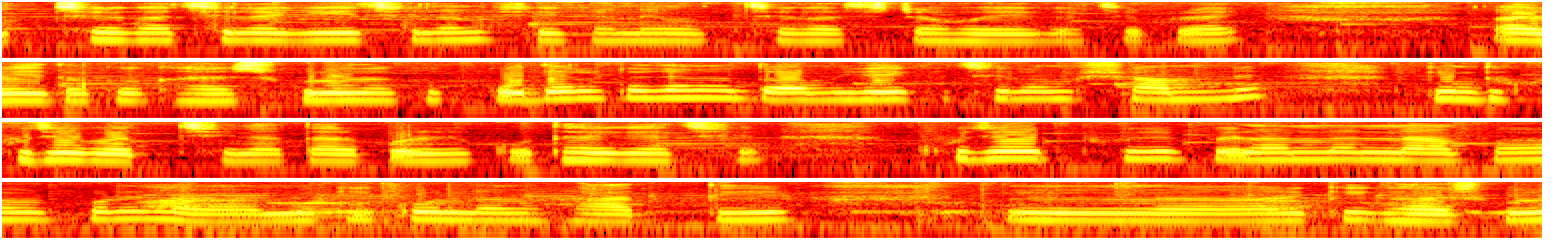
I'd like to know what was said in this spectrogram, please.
উচ্ছে গাছ লাগিয়েছিলাম, সেখানে উচ্ছে গাছটা হয়ে গেছে প্রায় আর এই দেখো ঘাসগুলো, দেখো কোদালটা যেন তো, আমি রেখেছিলাম সামনে, কিন্তু খুঁজে পাচ্ছি না, তারপরে কোথায় গেছে? খুঁজে খুঁজে পেলাম না না পাওয়ার পরে না, আমি কি করলাম? হাত দিয়ে আর কি ঘাসগুলো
